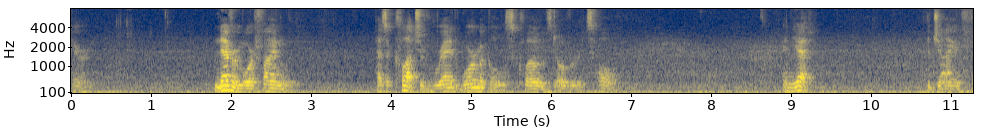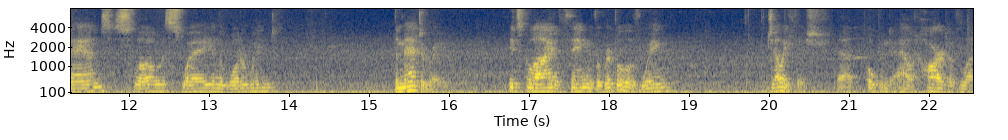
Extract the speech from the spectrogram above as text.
caring. Never more finely has a clutch of red wormicles closed over its hole. And yet, the giant fans slow a sway in the water wind, the manta ray, its glide a thing of a ripple of wing, the jellyfish, that opened out heart of light.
